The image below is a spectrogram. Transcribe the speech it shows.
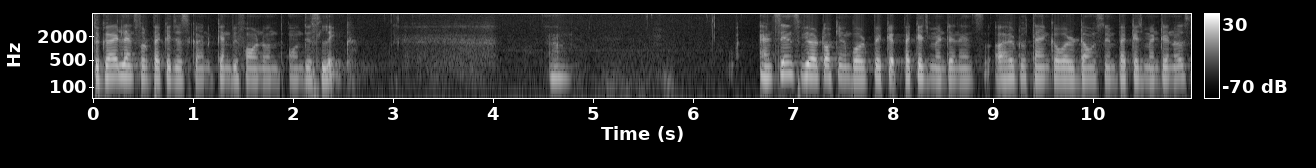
the guidelines for packages can, can be found on, on this link. Um, And since we are talking about package maintenance, I have to thank our downstream package maintainers.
